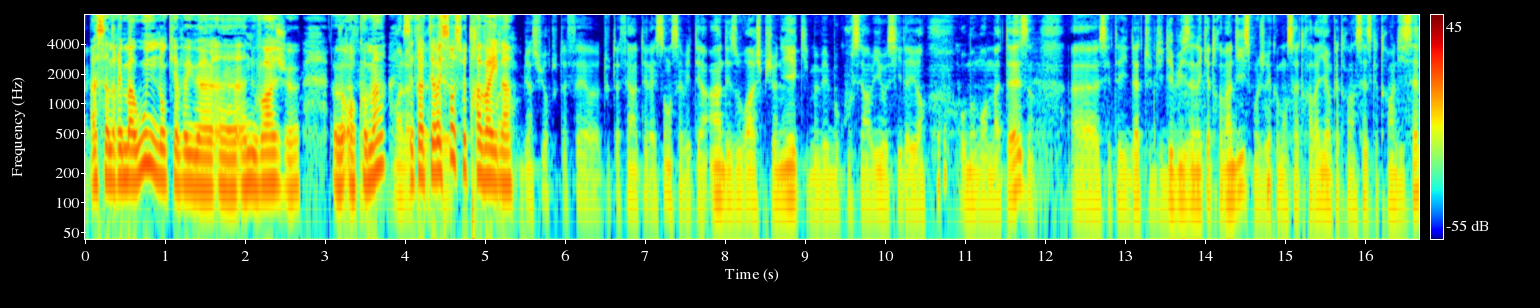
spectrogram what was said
Remaoun. Hassan Remaoun, donc il y avait eu un, ouvrage euh, en commun. c'est intéressant ce travail-là. bien sûr, tout à fait, euh, tout à fait intéressant. Ça avait été un des ouvrages pionniers qui m'avait beaucoup servi aussi d'ailleurs au moment de ma thèse. Euh, c'était, il date du début des années 90. Moi, j'avais commencé à travailler en 96-97,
